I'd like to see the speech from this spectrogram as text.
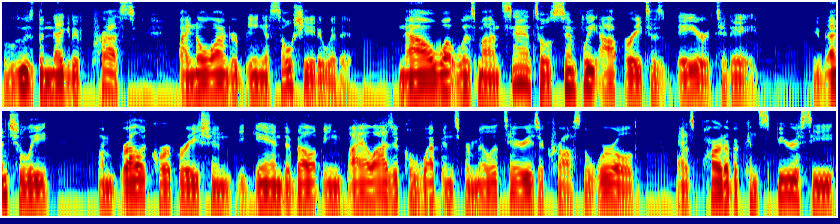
lose the negative press by no longer being associated with it. Now, what was Monsanto simply operates as Bayer today. Eventually, Umbrella Corporation began developing biological weapons for militaries across the world as part of a conspiracy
